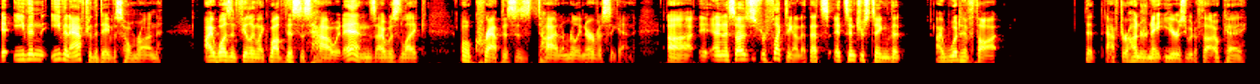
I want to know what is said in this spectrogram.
it, even even after the Davis home run I wasn't feeling like wow this is how it ends. I was like oh crap this is tied. I'm really nervous again. Uh, and so I was just reflecting on that. That's it's interesting that I would have thought that after 108 years you would have thought okay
